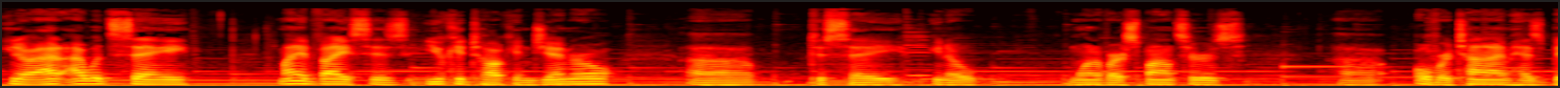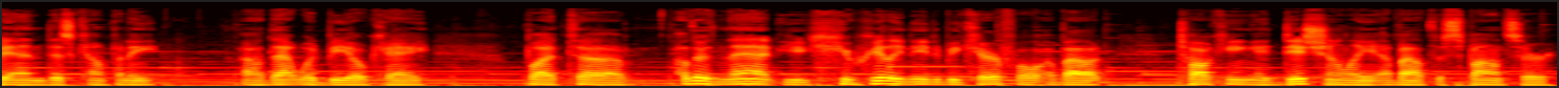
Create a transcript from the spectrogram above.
you know, I, I would say my advice is you could talk in general uh, to say, you know, one of our sponsors uh, over time has been this company, uh, that would be okay. But uh, other than that, you, you really need to be careful about talking additionally about the sponsor.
